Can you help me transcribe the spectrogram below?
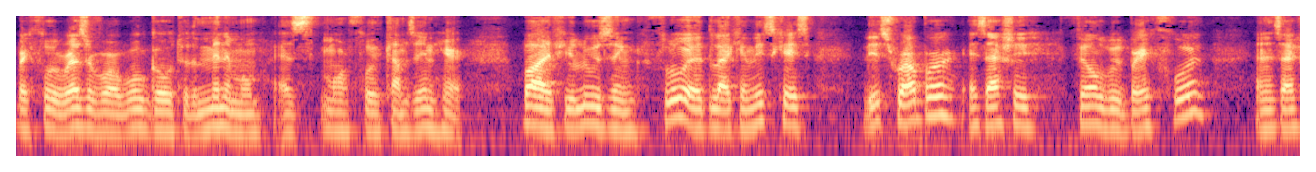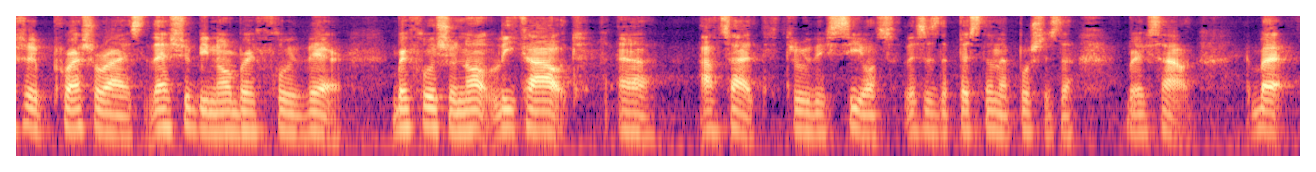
brake fluid reservoir will go to the minimum as more fluid comes in here but if you're losing fluid, like in this case, this rubber is actually filled with brake fluid and it's actually pressurized. There should be no brake fluid there. Brake fluid should not leak out uh, outside through the seals. This is the piston that pushes the brakes out. But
